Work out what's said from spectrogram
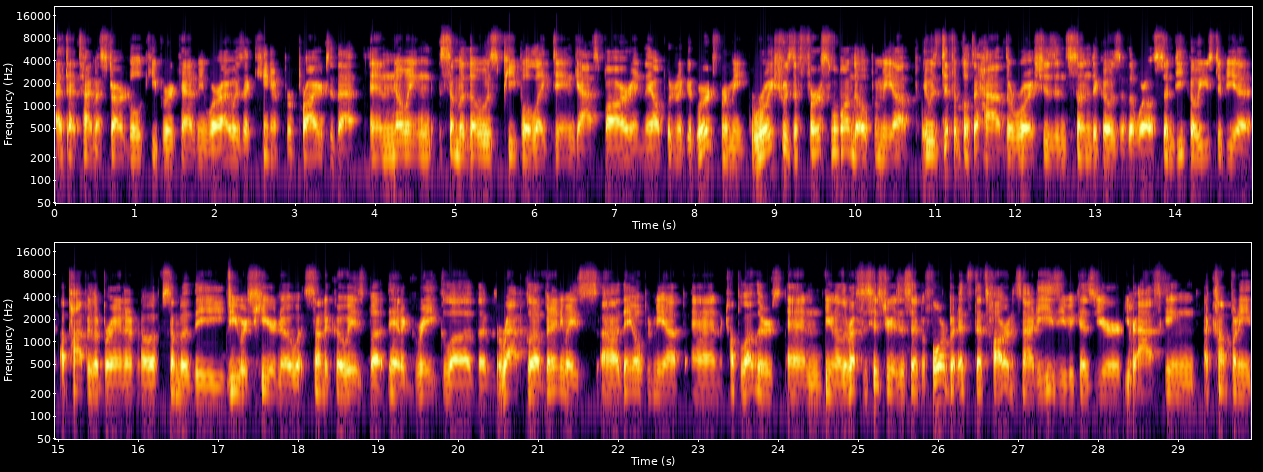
at that time at Star Goalkeeper Academy, where I was a camper prior to that. And knowing some of those people like Dan Gaspar, and they all put in a good word for me. Reusch was the first one to open me up. It was difficult to have the Reusch's and Sondicos of the world. Sondico used to be a, a popular brand. I don't know if some of the viewers here know what Sondico is, but they had a great glove, a wrap glove. But anyways, uh, they opened me up and a couple others, and you know the rest is history, as I said before. But it's that's hard. It's not easy because you're you're asking a company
